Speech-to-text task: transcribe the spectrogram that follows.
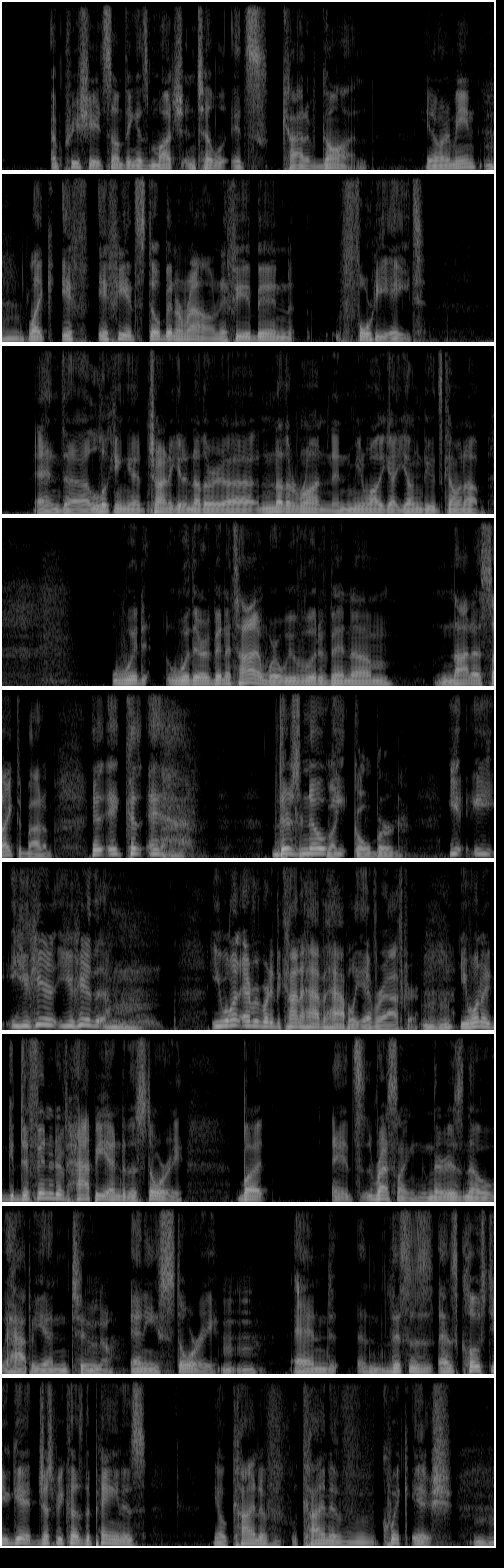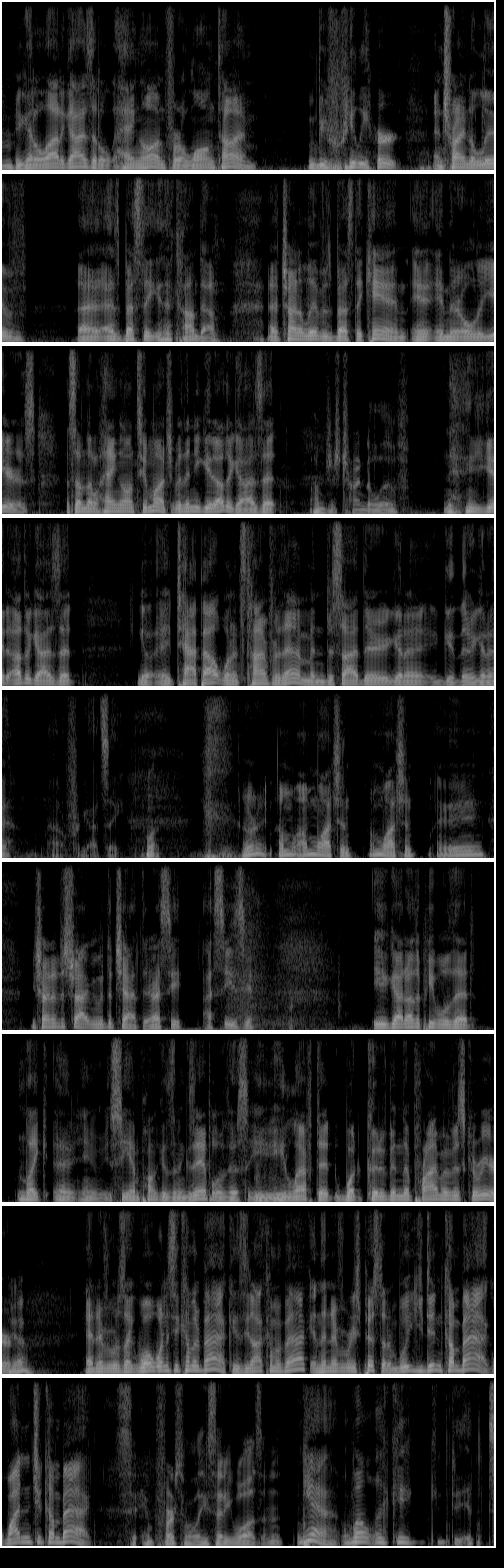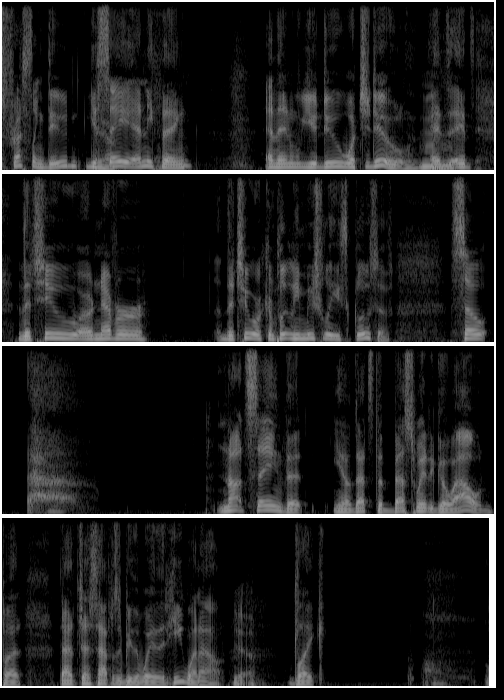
appreciate something as much until it's kind of gone You know what I mean? Mm-hmm. Like if if he had still been around, if he had been 48 and uh, looking at trying to get another uh, another run, and meanwhile you got young dudes coming up, would would there have been a time where we would have been um, not as psyched about him? Because there's no like Goldberg. you, you you hear you hear the you want everybody to kind of have a happily ever after. You want a definitive happy end to the story, but it's wrestling, and there is no happy end to No. any story. Mm-mm. And, and this is as close to you get, just because the pain is, you know, kind of kind of quick ish. Mm-hmm. You got a lot of guys that'll hang on for a long time and be really hurt and trying to live uh, as best they calm down, uh, trying to live as best they can in, in their older years. And some that'll hang on too much, but then you get other guys that I'm just trying to live. you get other guys that you know eh, tap out when it's time for them and decide they're gonna they're gonna. Oh, for God's sake! What? All right, I'm I'm watching. I'm watching. Eh, You're trying to distract me with the chat there. I see. I sees you. You got other people that like uh, CM Punk is an example of this. He, he left at what could have been the prime of his career, Yeah. and everyone's like, "Well, when is he coming back? Is he not coming back?" And then everybody's pissed at him. Well, you didn't come back. Why didn't you come back? See, First of all, he said he wasn't. Yeah, well, like, it's wrestling, dude. You Yeah. say anything, and then you do what you do. It's, it's the two are never, the two are completely mutually exclusive. So, not saying that you know that's the best way to go out, but that just happens to be the way that he went out. Yeah. Like,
